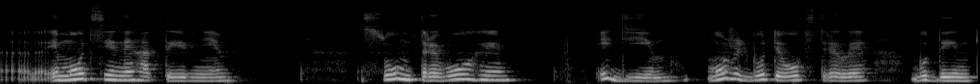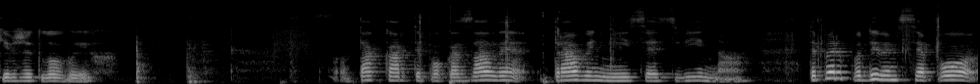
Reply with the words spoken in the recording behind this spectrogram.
е, емоції негативні, сум, тривоги і дім. Можуть бути обстріли будинків житлових. Так карти показали травень місяць, війна. Тепер подивимося по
